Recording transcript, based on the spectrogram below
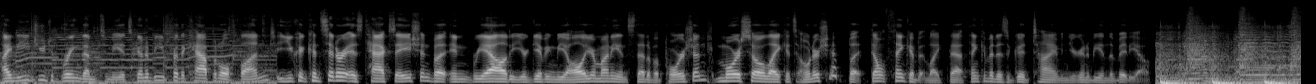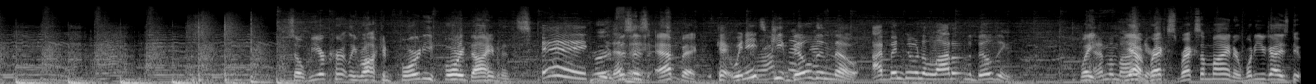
I need you to bring them to me. It's going to be for the capital fund. You could consider it as taxation, but in reality, you're giving me all your money instead of a portion. More so like it's ownership, but don't think of it like that. Think of it as a good time and you're going to be in the video. So we are currently rocking 44 diamonds. Hey, This is epic. okay. We need to keep building though. I've been doing a lot of the building. Wait, I'm a yeah. Rex, Rex a minor. What do you guys do?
